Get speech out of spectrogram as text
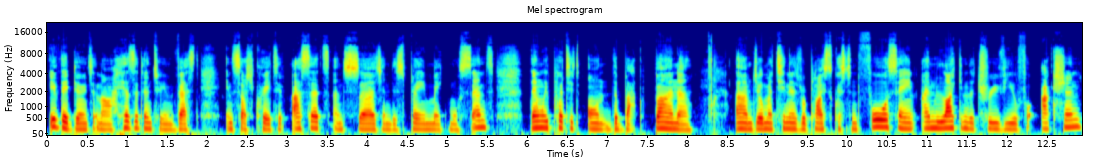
If they don't and are hesitant to invest in such creative assets and search and display make more sense, then we put it on the back burner. Um, Joe Martinez replies to question four saying, I'm liking the TrueView for action.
